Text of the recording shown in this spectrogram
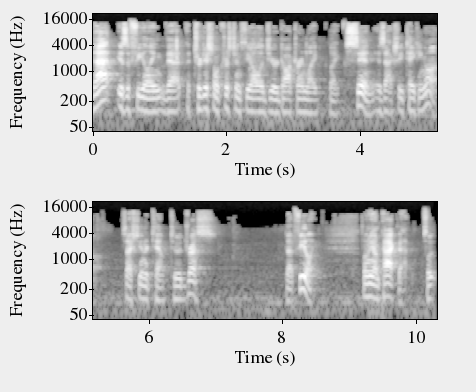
That is a feeling that a traditional Christian theology or doctrine like, like sin is actually taking on. It's actually an attempt to address that feeling. So let me unpack that. So,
